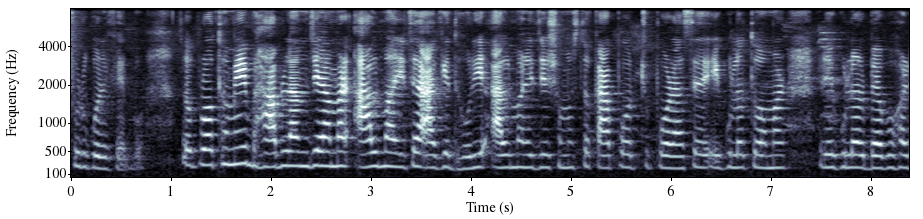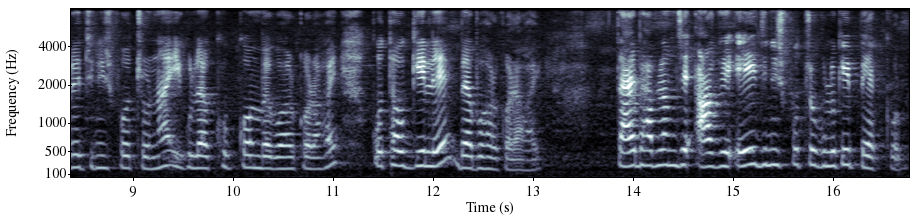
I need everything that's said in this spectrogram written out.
শুরু করে ফেলব। তো প্রথমেই ভাবলাম যে আমার আলমারিটা আগে ধরি। আলমারি যে সমস্ত কাপড় চোপড় আছে, এগুলো তো আমার রেগুলার ব্যবহারের জিনিসপত্র না, এগুলো খুব কম ব্যবহার করা হয়। কোথাও গেলে ব্যবহার করা হয়। তাই ভাবলাম যে আগে এই জিনিসপত্রগুলোকেই প্যাক করব।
